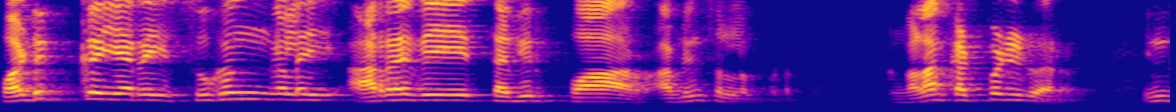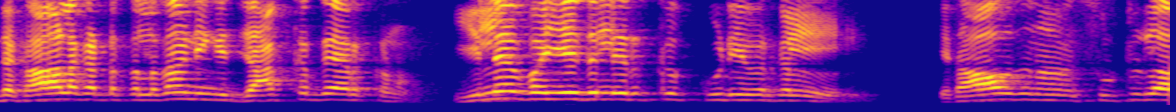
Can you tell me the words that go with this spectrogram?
படுக்கையறை சுகங்களை அறவே தவிர்ப்பார் அப்படின்னு சொல்லப்படுது. அங்கெல்லாம் கட் பண்ணிடுவார். இந்த காலகட்டத்தில் தான் நீங்கள் ஜாக்கிரதையாக இருக்கணும். இள வயதில் இருக்கக்கூடியவர்கள் ஏதாவது நான் சுற்றுலா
